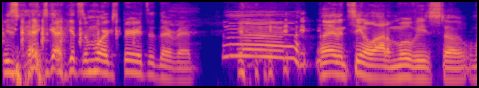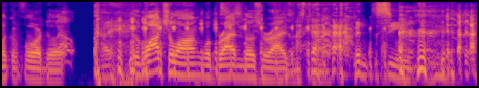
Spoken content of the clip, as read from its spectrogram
He's, he's got to get some more experience in there, man. I haven't seen a lot of movies, so I'm looking forward to it. The watch along will broaden those horizons. I haven't seen, but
